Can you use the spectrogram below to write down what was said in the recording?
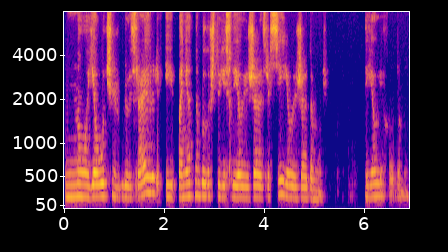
Но я очень люблю Израиль, и понятно было, что если я уезжаю из России, я уезжаю домой. И я уехала домой.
